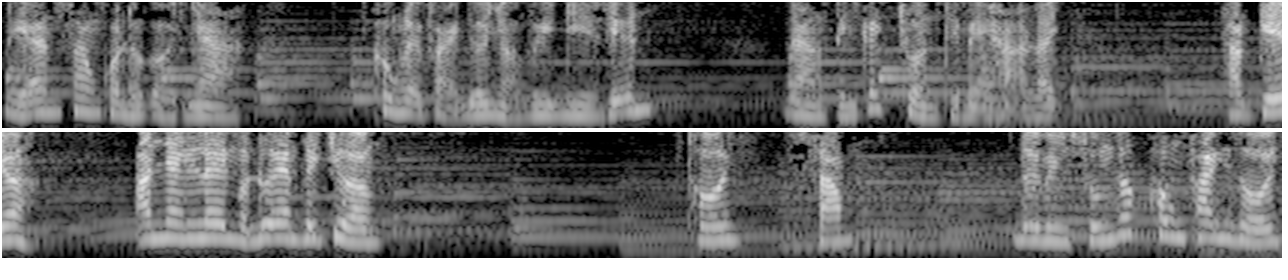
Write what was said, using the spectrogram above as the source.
để ăn xong còn được ở nhà, không lại phải đưa nhỏ Vi đi diễn. Đang tính cách chuẩn thì mẹ hạ lệnh. Thằng kia, ăn nhanh lên còn đưa em tới trường. Thôi, xong. Đời mình xuống dốc không phanh rồi.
